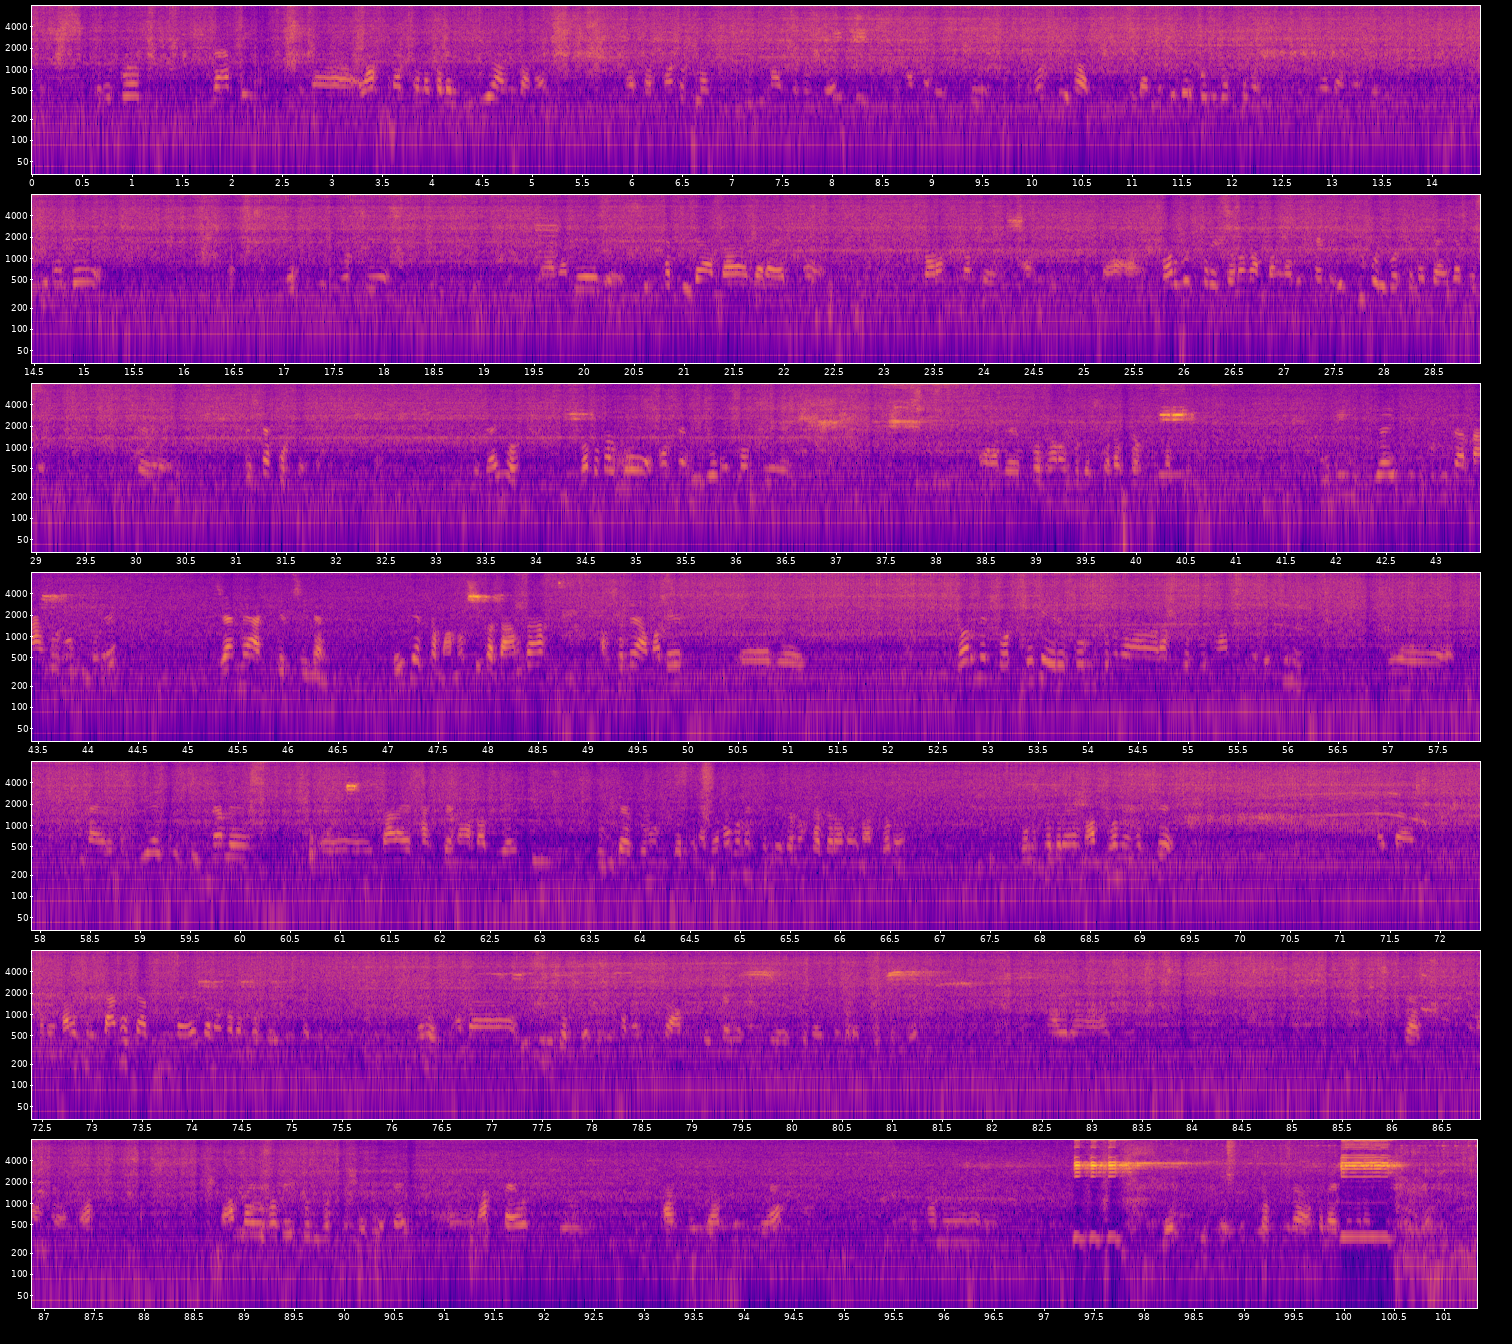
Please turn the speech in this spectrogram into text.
এরকম ট্রাফিক রাস্তার চলাচলের ভিডিও আমি বানাই। অর্থাৎ মোটো প্লাস টিভি মাধ্যমে আপনাদের মসজিদ হয় বা নিজেদের করি। ইতিমধ্যে হচ্ছে আমাদের শিক্ষার্থীরা আমরা যারা এখনও পড়াশোনাতে আছি বা সর্বস্তরের জনগণ বাংলাদেশ থেকে একটু পরিবর্তনের জায়গা থেকে চেষ্টা করতেছে তো যাই হোক, গতকালকে একটা ভিডিও দেখলাম যে আমাদের প্রধান উপদেষ্টা ডক্টর উনি ভিআইপি সুবিধা না গ্রহণ করে জ্যামে আটকে ছিলেন। এই যে একটা মানসিকতা, আমরা আসলে আমাদের জন্মের পর থেকে এরকম কোনো রা- রাষ্ট্রপ্রধানকে দেখিনি, যে, না, এরকম ভিআইপি সিগনালে দাঁড়ায় থাকবে না বা ভিআইপি সুবিধা গ্রহণ করবে না। জনগণের সাথে জনসাধারণের মাধ্যমে জনসাধারণের মাধ্যমে হচ্ছে মানে মানুষের কাঁধে কাঁধ মিলিয়ে জনগণের মধ্যে চেষ্টা করি আমরা এখানে কিন্তু আমরা এভাবেই পরিবর্তন দেখতে চাই। রাস্তায়ও কিছু দেওয়া এখানে বেশ কিছু শিক্ষার্থীরা আসলে এটা করার চেষ্টা করছে।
